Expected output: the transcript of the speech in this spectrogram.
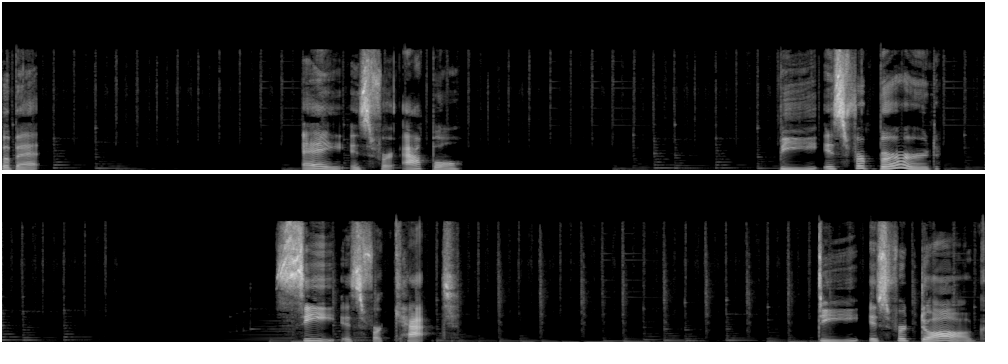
Alphabet. A is for apple. B is for bird. C is for cat. D is for dog.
